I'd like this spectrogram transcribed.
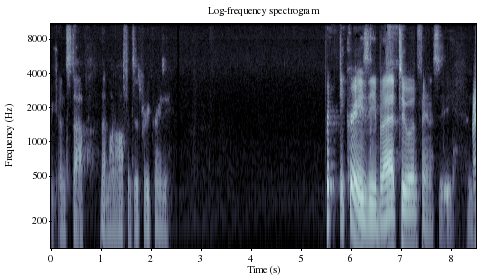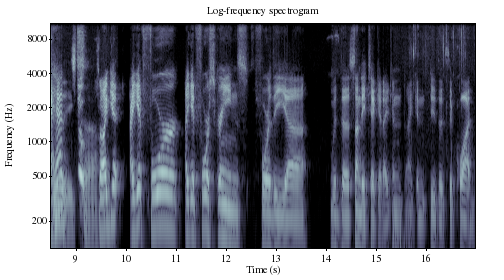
We couldn't stop them on offense. It's pretty crazy. Pretty crazy, but I had two in fantasy. in I had leagues, so, so I get I get four I get four screens for the uh with the Sunday ticket. I can I can do the the quad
